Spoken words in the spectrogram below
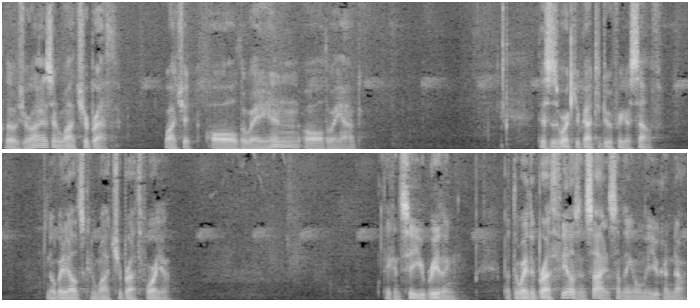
Close your eyes and watch your breath. Watch it all the way in, all the way out. This is work you've got to do for yourself. Nobody else can watch your breath for you. They can see you breathing, but the way the breath feels inside is something only you can know.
